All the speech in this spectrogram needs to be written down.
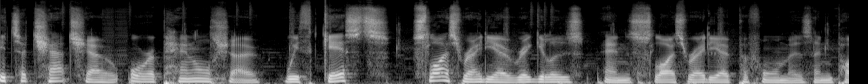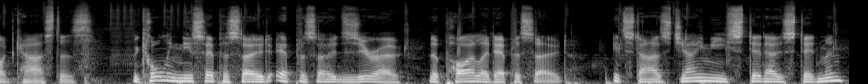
It's a chat show or a panel show with guests Slice Radio regulars and Slice Radio performers and podcasters. We're calling this episode Episode Zero, the pilot episode. It stars Jamie Stedo Stedman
